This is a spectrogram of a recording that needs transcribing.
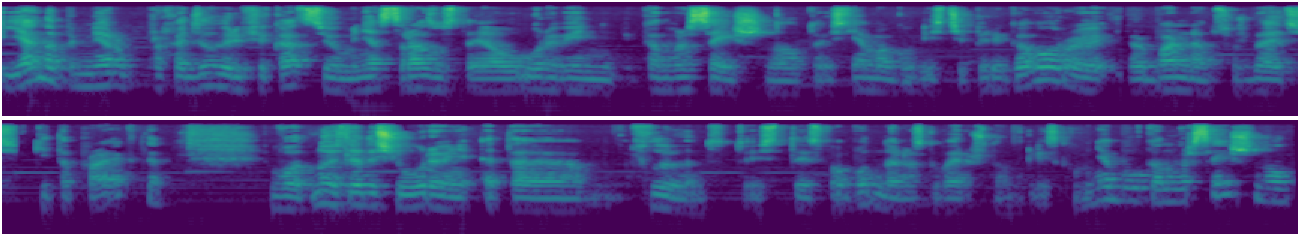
Я, например, проходил верификацию, у меня сразу стоял уровень conversational, то есть я могу вести переговоры, вербально обсуждать какие-то проекты. Вот, ну и следующий уровень это fluent, то есть ты свободно разговариваешь на английском. У меня был conversational,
